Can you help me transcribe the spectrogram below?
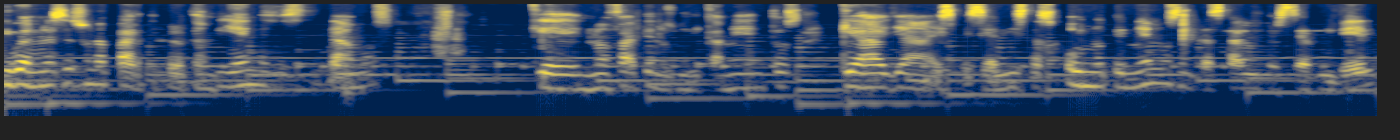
Y bueno, esa es una parte, pero también necesitamos que no falten los medicamentos, que haya especialistas. Hoy no tenemos en Cascada un tercer nivel,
